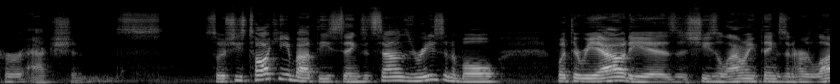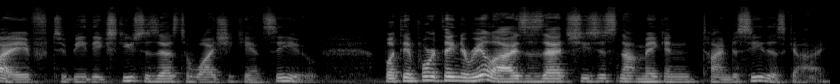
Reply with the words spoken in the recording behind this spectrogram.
her actions. So she's talking about these things. It sounds reasonable, but the reality is, is she's allowing things in her life to be the excuses as to why she can't see you. But the important thing to realize is that she's just not making time to see this guy.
